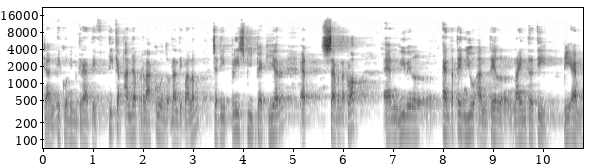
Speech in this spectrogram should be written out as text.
dan Ekonomi Kreatif. Tiket Anda berlaku untuk nanti malam. Jadi please be back here at 7 o'clock and we will entertain you until 9.30 PM.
